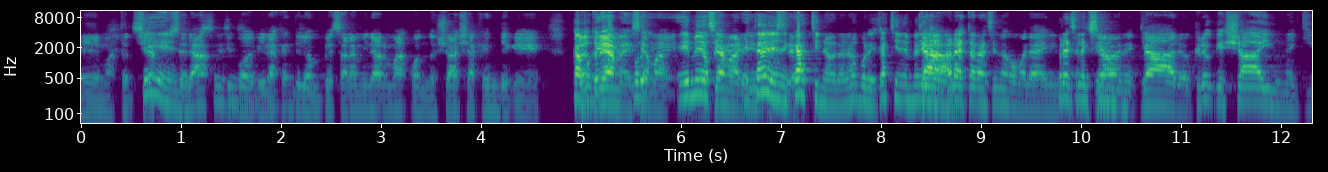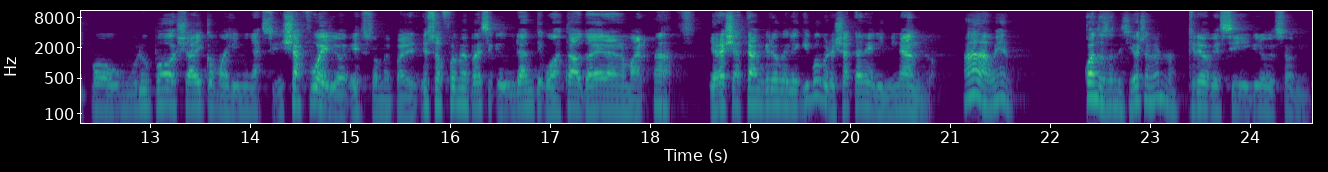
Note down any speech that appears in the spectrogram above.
eh, Masterchef Sí, será, sí, tipo sí. que la gente lo empezará a mirar más cuando ya haya gente que... Claro, porque- día me decía, porque Ma- es me medio- decía Martina, están en el casting ahora, ¿no? Porque el casting es medio. Claro, ahora están haciendo como la Preselección. eliminación. Claro, creo que ya hay un equipo, un grupo, ya hay como eliminación. Ya fue lo, eso, me parece. Eso fue, me parece que durante cuando estaba todavía eran hermanos. Ah. Y ahora ya están, creo que el equipo, pero ya están eliminando. ah, bien. ¿Cuántos son? ¿18 no? no? Creo que sí, creo que son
